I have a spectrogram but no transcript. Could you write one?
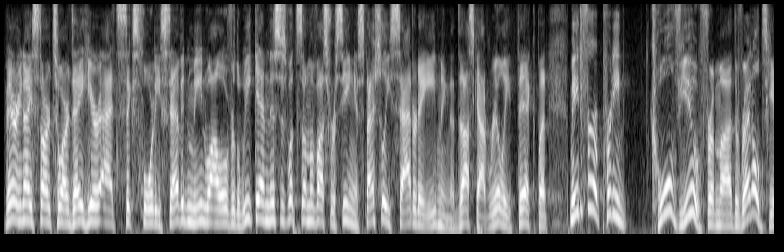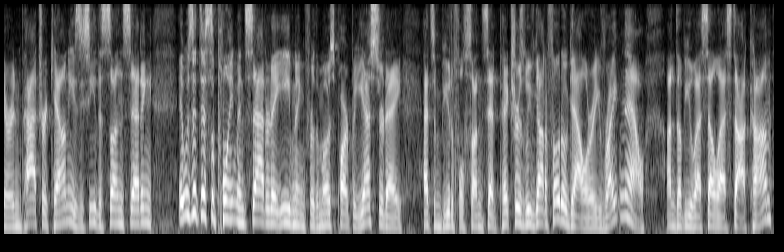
Very nice start to our day here at 647. Meanwhile, over the weekend, this is what some of us were seeing, especially Saturday evening. The dust got really thick, but made for a pretty cool view from uh, the Reynolds here in Patrick County. As you see the sun setting, it was a disappointment Saturday evening for the most part, but yesterday had some beautiful sunset pictures. We've got a photo gallery right now on WSLS.com.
